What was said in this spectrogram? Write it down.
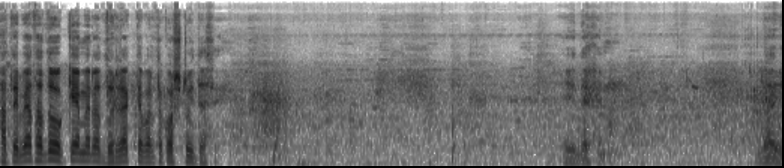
হাতে ব্যথা তো ক্যামেরা ধরে রাখতে পারতে কষ্ট হইতেছে। এই দেখেন। লাইভ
